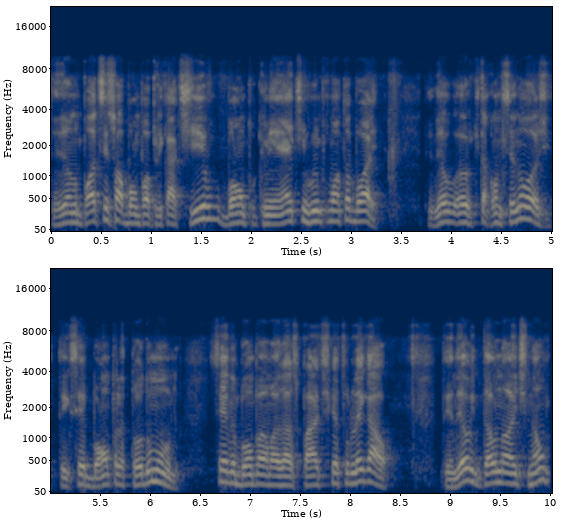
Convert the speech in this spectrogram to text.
Entendeu? Não pode ser só bom para o aplicativo, bom para o cliente e ruim para o motoboy. Entendeu? É o que está acontecendo hoje. Tem que ser bom para todo mundo. Sendo bom para ambas as partes, fica tudo legal. Entendeu? Então não, a gente não,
